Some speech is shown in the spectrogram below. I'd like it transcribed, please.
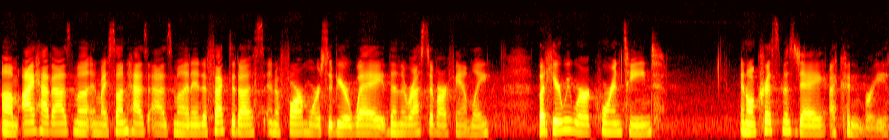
Um, I have asthma and my son has asthma, and it affected us in a far more severe way than the rest of our family. But here we were, quarantined, and on Christmas Day, I couldn't breathe.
